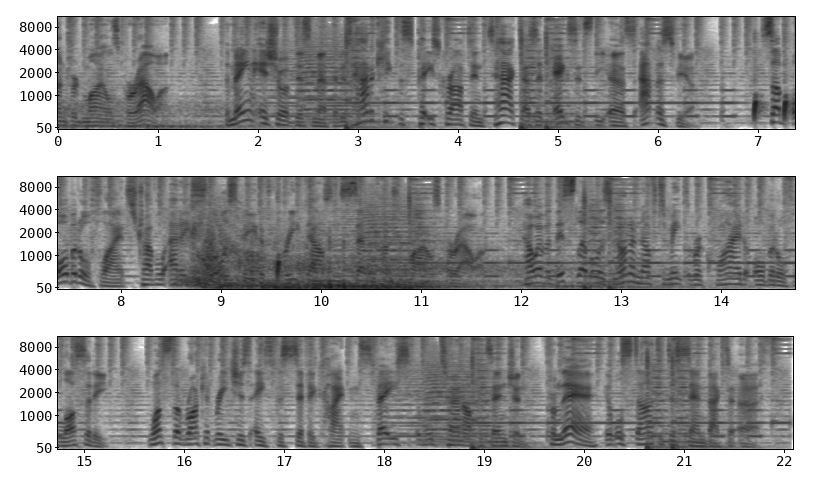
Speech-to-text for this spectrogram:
17,400 miles per hour. The main issue of this method is how to keep the spacecraft intact as it exits the Earth's atmosphere. Suborbital flights travel at a slower speed of 3,700 miles per hour. However, this level is not enough to meet the required orbital velocity. Once the rocket reaches a specific height in space, it will turn off its engine. From there, it will start to descend back to Earth.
